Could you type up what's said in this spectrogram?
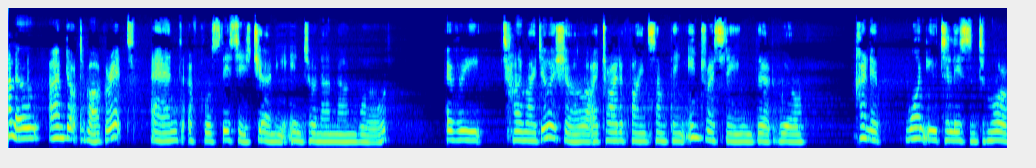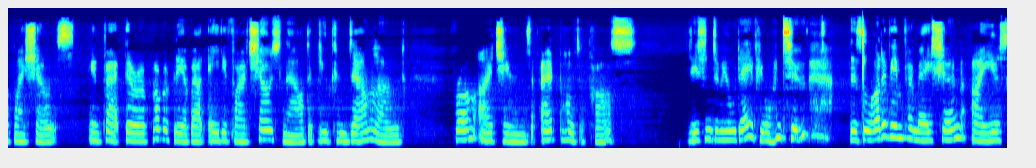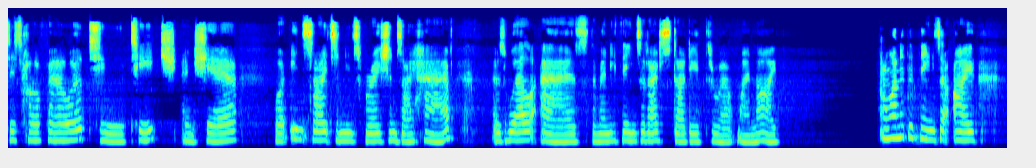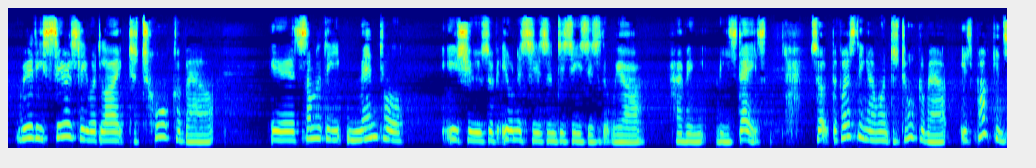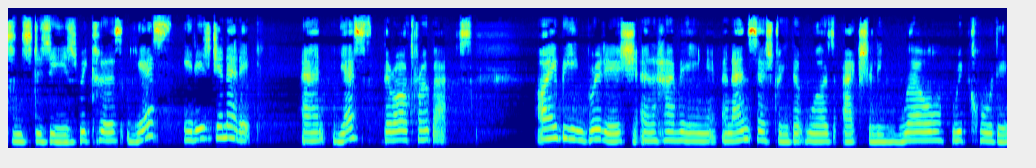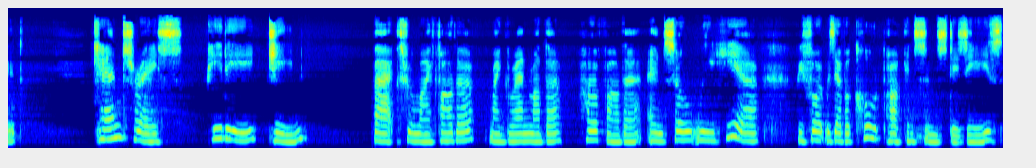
Hello, I'm Dr. Margaret, and of course, this is Journey into an Unknown World. Every time I do a show, I try to find something interesting that will kind of want you to listen to more of my shows. In fact, there are probably about 85 shows now that you can download from iTunes and podcasts. Listen to me all day if you want to. There's a lot of information. I use this half hour to teach and share what insights and inspirations I have, as well as the many things that I've studied throughout my life. One of the things that I really seriously would like to talk about is some of the mental issues of illnesses and diseases that we are having these days. So the first thing I want to talk about is Parkinson's disease because yes, it is genetic and yes, there are throwbacks. I being British and having an ancestry that was actually well recorded can trace PD gene back through my father, my grandmother, her father, and so we hear before it was ever called Parkinson's disease,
